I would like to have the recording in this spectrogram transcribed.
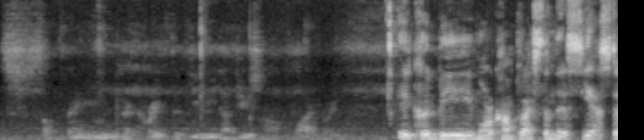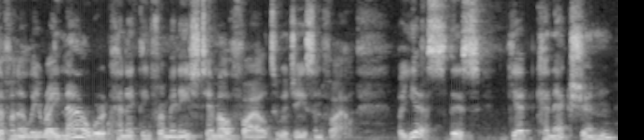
something that create the db.json right? It could be more complex than this. Yes, definitely. Right now, we're connecting from an HTML file to a JSON file. But yes, this get connection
